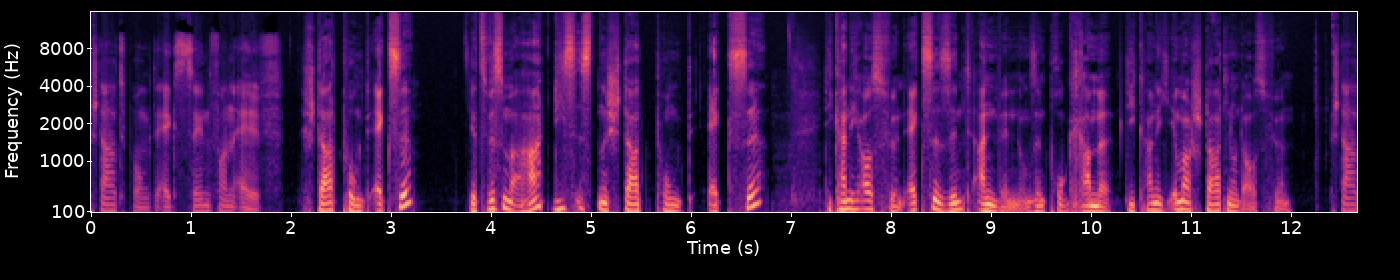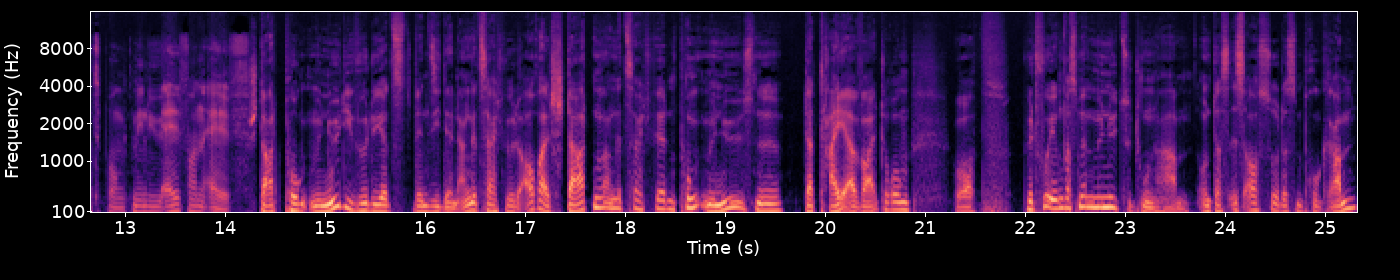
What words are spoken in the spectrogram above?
Start.x10 von 11. Startpunkt Exe. Jetzt wissen wir, aha, dies ist eine Startpunkt Exe. Die kann ich ausführen. Exe sind Anwendungen, sind Programme. Die kann ich immer starten und ausführen. Startpunkt Menü 11 von 11. Startpunkt Menü, die würde jetzt, wenn sie denn angezeigt würde, auch als Start nur angezeigt werden. Punkt Menü ist eine Dateierweiterung. Pff, wird wohl irgendwas mit dem Menü zu tun haben. Und das ist auch so, das ist ein Programm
